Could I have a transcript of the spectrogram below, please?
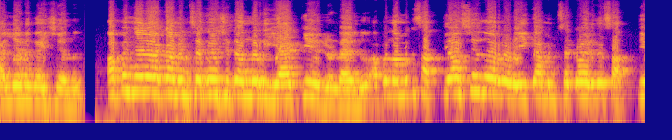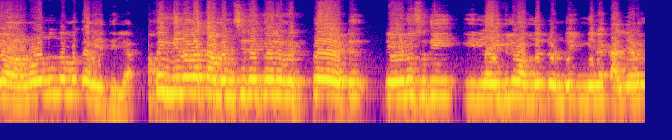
കല്യാണം കഴിച്ചതെന്ന്. അപ്പൊ ഞാൻ ആ കമന്റ്സ് ഒക്കെ വെച്ചിട്ട് അന്ന് റിയാക്ട് ചെയ്തിട്ടുണ്ടായിരുന്നു. അപ്പൊ നമുക്ക് സത്യാവശ്യം എന്ന് പറഞ്ഞോളൂ ഈ കമന്റ്സ് ഒക്കെ വരുന്നത് സത്യമാണോ എന്നും നമുക്ക് അറിയത്തില്ല അപ്പൊ ഇങ്ങനെയുള്ള കമന്റ്സിനൊക്കെ ഒരു റിപ്ലൈ ആയിട്ട് രേണു സുധി ഈ ലൈവിൽ വന്നിട്ടുണ്ട്. ഇങ്ങനെ കല്യാണം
